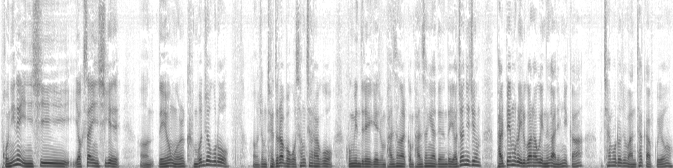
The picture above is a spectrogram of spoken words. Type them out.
본인의 인식, 역사 인식의 어, 내용을 근본적으로 어, 좀 되돌아보고 성찰하고 국민들에게 좀 반성할 건 반성해야 되는데 여전히 지금 발뺌으로 일관하고 있는 거 아닙니까? 참으로 좀 안타깝고요.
